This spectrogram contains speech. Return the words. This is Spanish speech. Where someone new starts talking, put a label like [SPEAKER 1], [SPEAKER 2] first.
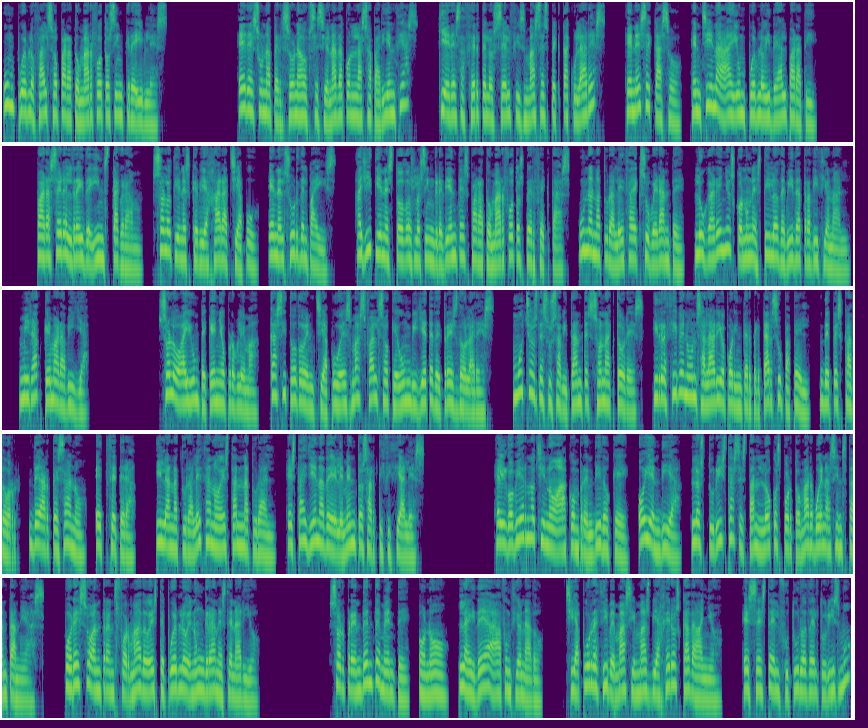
[SPEAKER 1] un pueblo falso para tomar fotos increíbles. ¿Eres una persona obsesionada con las apariencias? ¿Quieres hacerte los selfies más espectaculares? En ese caso, en China hay un pueblo ideal para ti. Para ser el rey de Instagram, solo tienes que viajar a Chiapu, en el sur del país. Allí tienes todos los ingredientes para tomar fotos perfectas, una naturaleza exuberante, lugareños con un estilo de vida tradicional. Mirad qué maravilla. Solo hay un pequeño problema, casi todo en Chiapú es más falso que un billete de 3 dólares. Muchos de sus habitantes son actores, y reciben un salario por interpretar su papel, de pescador, de artesano, etc. Y la naturaleza no es tan natural, está llena de elementos artificiales. El gobierno chino ha comprendido que, hoy en día, los turistas están locos por tomar buenas instantáneas. Por eso han transformado este pueblo en un gran escenario. Sorprendentemente, o no, la idea ha funcionado. Chiapú recibe más y más viajeros cada año. ¿Es este el futuro del turismo?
